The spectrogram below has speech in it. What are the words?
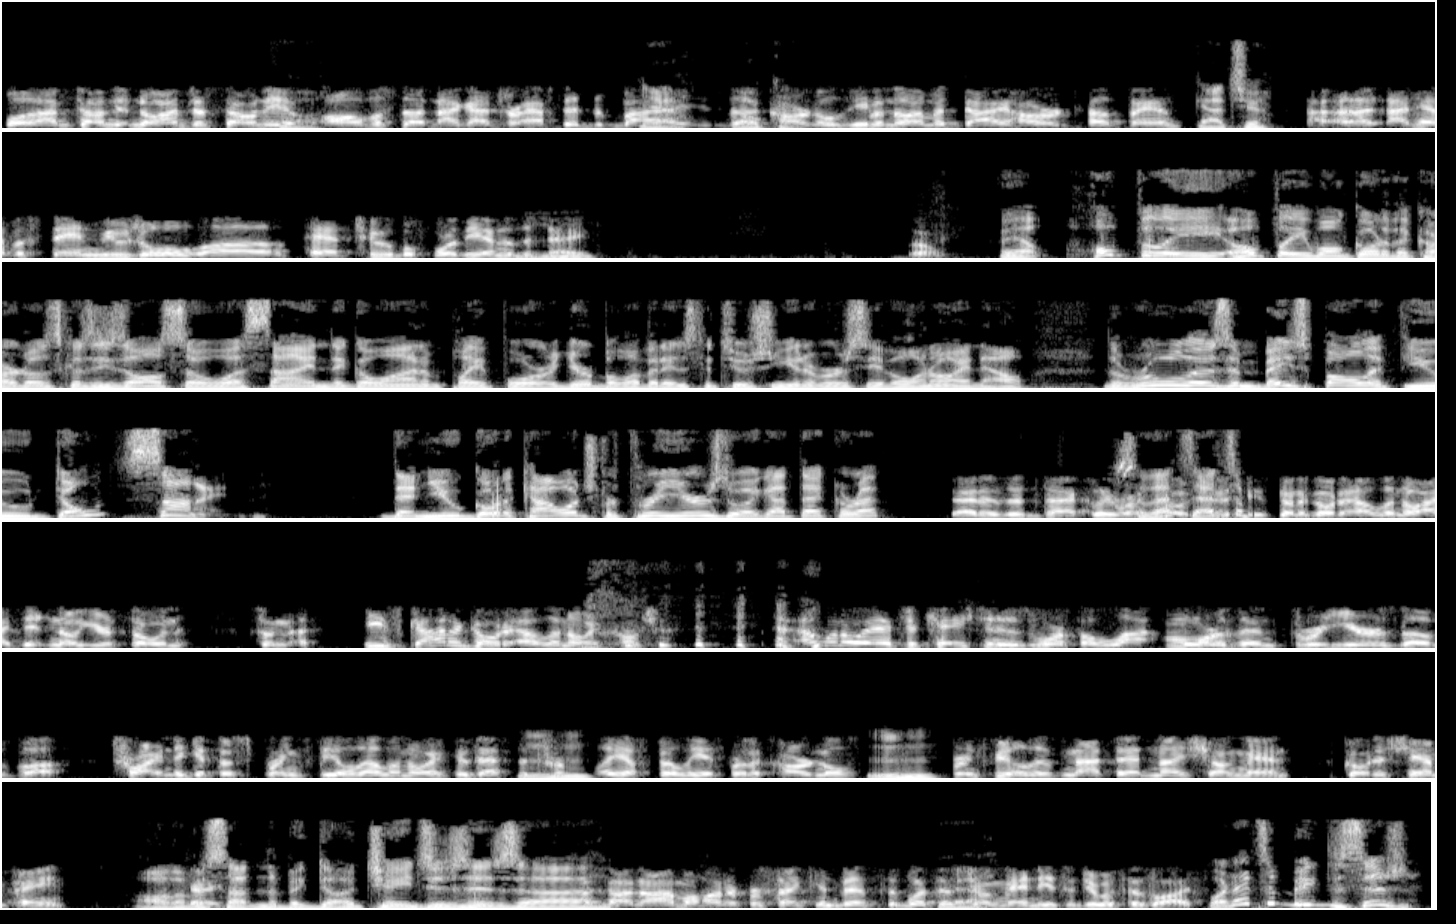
Well, I'm telling you, no, I'm just telling you, Oh. if all of a sudden I got drafted by Yeah, the okay. Cardinals, even though I'm a die-hard Cub fan, Gotcha. I, I'd have a Stan Musial uh, tattoo before the end of the Mm-hmm. day. So, Well, hopefully, hopefully he won't go to the Cardinals because he's also uh, signed to go on and play for your beloved institution, University of Illinois. Now, the rule is in baseball, if you don't sign, then you go to college for three years. Do I got that correct? That is exactly right. So that's- Coach. that's a- he's going to go to Illinois. I didn't know you're throwing. So he's got to go to Illinois, coach. Illinois education is worth a lot more than three years of uh, trying to get to Springfield, Illinois, because that's the Mm-hmm. AAA affiliate for the Cardinals. Springfield is not that nice, young man. Go to Champaign. All of a sudden, the big dog changes his. uh No, no, I'm 100% convinced that what this Yeah. young man needs to do with his life. Well, that's a big decision.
